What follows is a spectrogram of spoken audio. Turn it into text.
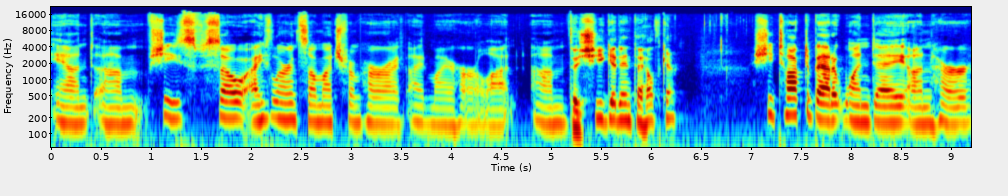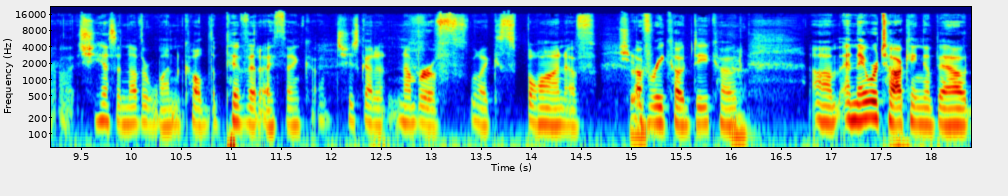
And um, she's so, I learned so much from her. I, I admire her a lot. Um, Does she get into healthcare? She talked about it one day on her. She has another one called the Pivot, I think. She's got a number of like spawn of Sure. of Recode Decode, um, and they were talking about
